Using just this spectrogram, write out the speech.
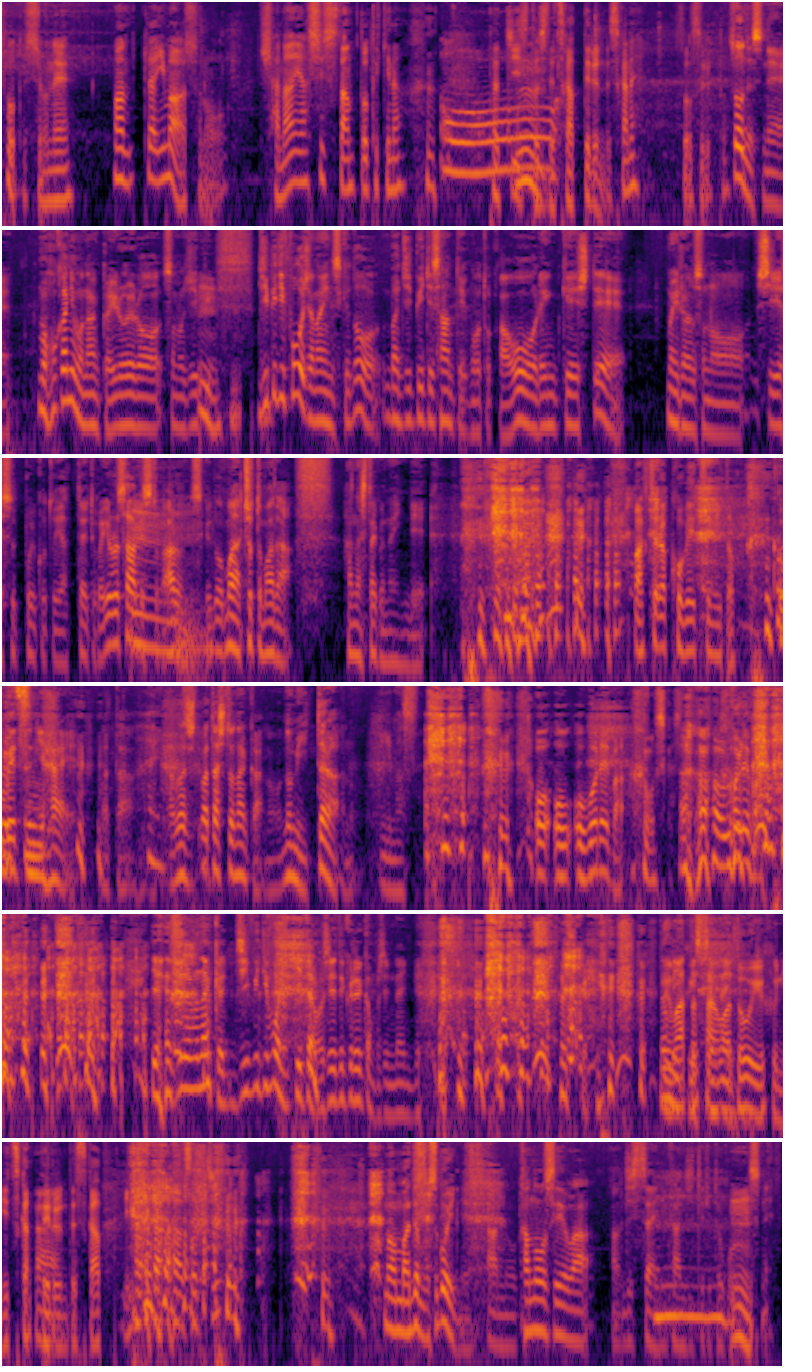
そうですよね。まあ、じゃあ今はその、社内アシスタント的な立ち位置として使ってるんですかね。そうすると。そうですね。もう他にもなんかいろいろ、その GP、うん GPT4 じゃないんですけど、まあ、GPT3.5 とかを連携して、まあ、いろいろその CS っぽいことをやったりとか、いろいろサービスとかあるんですけど、まあ、ちょっとまだ話したくないんで、まあ、それは個別にと。個別に、はい、また、はい私、私となんか、あの、飲み行ったら、あの、言います。お、お、おごれば、もしかしたら。おごれば。いや、それもなんか GPT-4 に聞いたら教えてくれるかもしれないんで。沼田さんはどういう風に使ってるんですか。そっち？まあまあでもすごいね、あの、可能性はあ実際に感じてるところですね。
